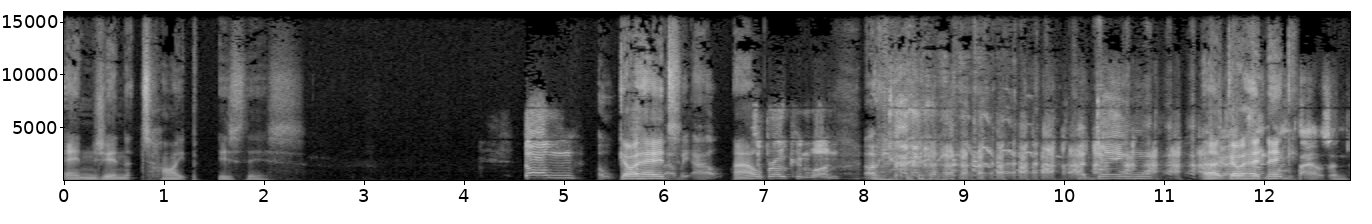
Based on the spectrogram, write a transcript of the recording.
engine type is this? Dong. Oh, Go ahead. That'll be Al. It's a broken one. A ding. uh, go ahead, Nick. 1000.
